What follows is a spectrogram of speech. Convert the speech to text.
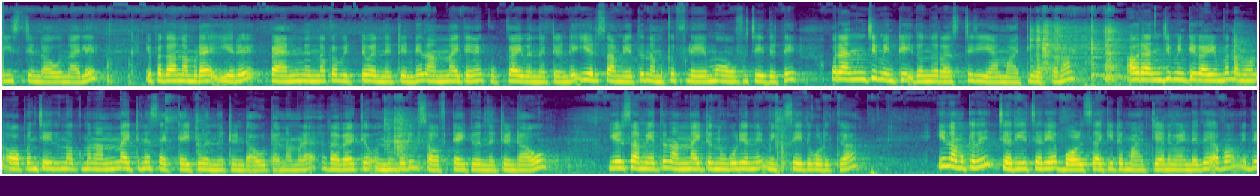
ടേസ്റ്റ് ഉണ്ടാവും എന്നാൽ ഇപ്പോൾ ഇതാ നമ്മുടെ ഈ ഒരു പാനിൽ നിന്നൊക്കെ വിട്ട് വന്നിട്ടുണ്ട്. നന്നായിട്ട് തന്നെ കുക്കായി വന്നിട്ടുണ്ട്. ഈ ഒരു സമയത്ത് നമുക്ക് ഫ്ലെയിം ഓഫ് ചെയ്തിട്ട് ഒരു അഞ്ച് മിനിറ്റ് ഇതൊന്ന് റെസ്റ്റ് ചെയ്യാൻ മാറ്റി വെക്കണം. ആ ഒരു അഞ്ച് മിനിറ്റ് കഴിയുമ്പോൾ നമ്മൾ ഓപ്പൺ ചെയ്ത് നോക്കുമ്പോൾ നന്നായിട്ട് തന്നെ സെറ്റായിട്ട് വന്നിട്ടുണ്ടാവും കേട്ടോ നമ്മുടെ റവയൊക്കെ ഒന്നും കൂടി സോഫ്റ്റായിട്ട് വന്നിട്ടുണ്ടാവും. ഈ ഒരു സമയത്ത് നന്നായിട്ടൊന്നും കൂടി ഒന്ന് മിക്സ് ചെയ്ത് കൊടുക്കുക. ഇനി നമുക്കിത് ചെറിയ ചെറിയ ബോൾസ് ആക്കിയിട്ട് മാറ്റിയാണ് വേണ്ടത്. അപ്പം ഇത്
